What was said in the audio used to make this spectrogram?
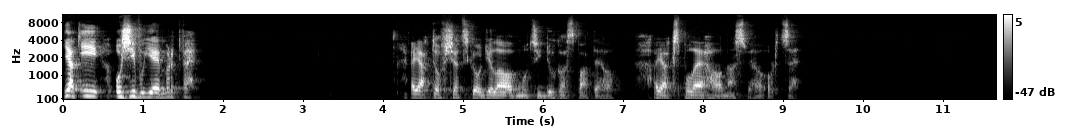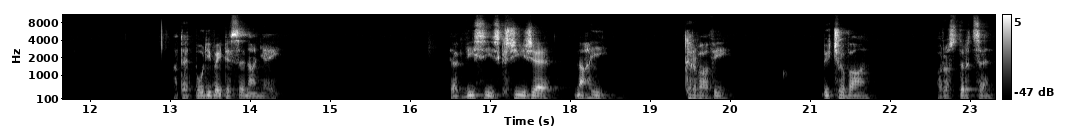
Jak i oživuje mrtvé. A jak to všecko dělal v moci Ducha Svatého. A jak spoléhal na svého Otce. A teď podívejte se na něj. Jak visí z kříže nahý, krvavý, bičován, rozdrcen.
